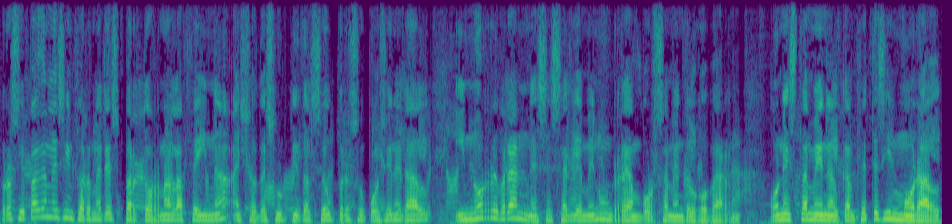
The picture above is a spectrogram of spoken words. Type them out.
Però si paguen les infermeres per tornar a la feina, això ha de sortir del seu pressupost general i no rebran necessàriament un reemborsament del govern. Honestament, el que han fet és immoral.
